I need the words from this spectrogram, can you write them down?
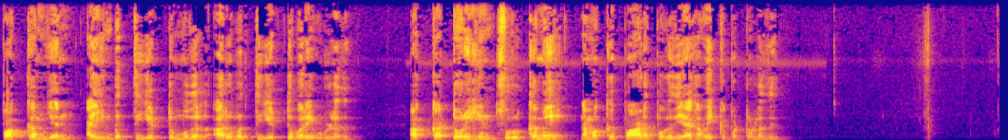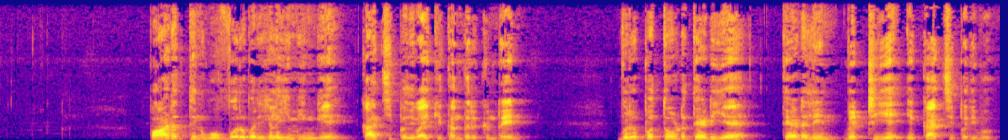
பக்கம் எண் ஐம்பத்தி எட்டு முதல் அறுபத்தி எட்டு வரை உள்ளது. அக்கட்டுரையின் சுருக்கமே நமக்கு பாடப்பகுதியாக வைக்கப்பட்டுள்ளது. பாடத்தின் ஒவ்வொரு வரிகளையும் இங்கே காட்சிப்பதிவாக்கி தந்திருக்கின்றேன். விருப்பத்தோடு தேடிய தேடலின் வெற்றியே இக்காட்சி பதிவு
